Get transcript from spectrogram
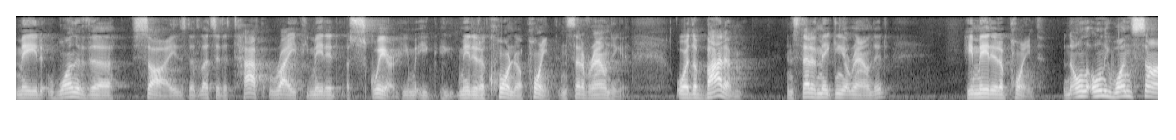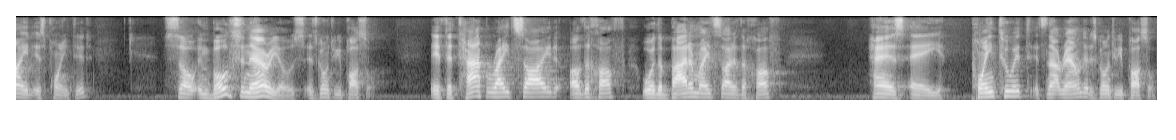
made one of the sides, that let's say the top right, he made it a square. He, he, he, made it a corner, a point, instead of rounding it. Or the bottom, instead of making it rounded, he made it a point. And only, only one side is pointed. So in both scenarios, it's going to be pasul. If the top right side of the chaf or the bottom right side of the chaf has a point to it, it's not rounded, it's going to be pasul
